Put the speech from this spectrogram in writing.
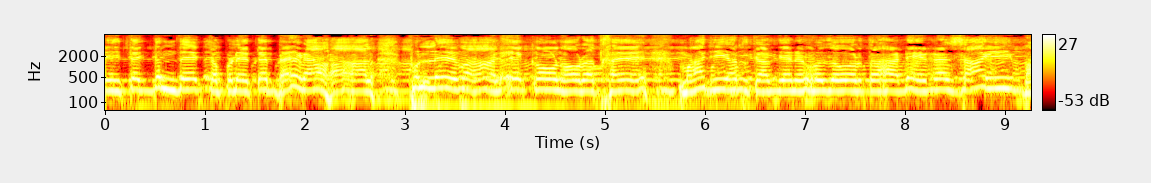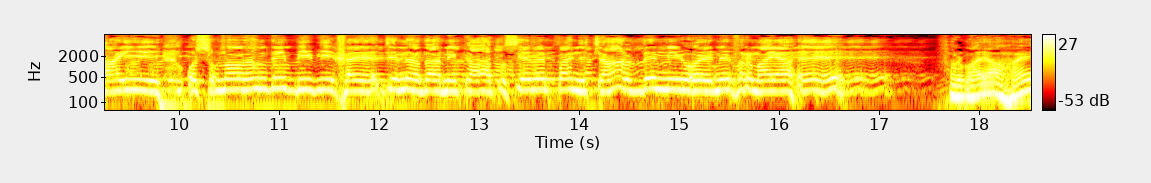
کچیلی تے گندے کپڑے تے بھیڑا حال۔ کھلے وال ایک کون عورت ہے؟ ماں جی عرض کر دیا نے، حضور تہاڈے رضائی بھائی عثمان دی بی بی ہے، جنہ دا نکاح تسے میں پنج چار دن نہیں ہوئے نے فرمایا ہے۔ فرمایا ہے،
